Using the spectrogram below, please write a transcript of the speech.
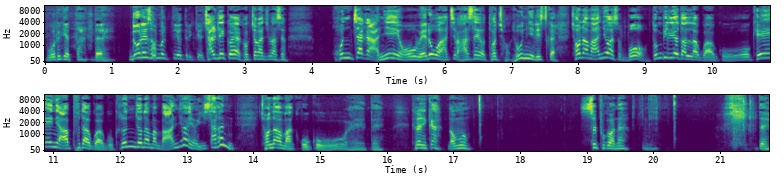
모르겠다. 네. 노래 선물 띄워드릴게요. 잘 될 거야. 걱정하지 마세요. 혼자가 아니에요. 외로워하지 마세요. 더 저- 좋은 일 있을 거예요. 전화 많이 와서 뭐 돈 빌려달라고 하고 괜히 아프다고 하고 그런 전화만 많이 와요. 이상한 전화 막 오고. 예, 네. 그러니까 너무 슬프거나 음, 네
